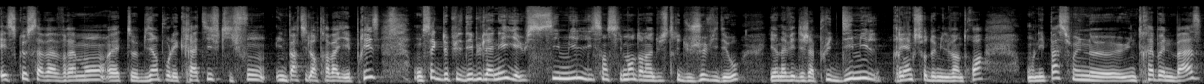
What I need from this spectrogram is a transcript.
Est-ce que ça va vraiment être bien pour les créatifs qui font une partie de leur travail est prise? On sait que depuis le début de l'année, il y a eu 6000 licenciements dans l'industrie du jeu vidéo. Il y en avait déjà plus de 10 000 rien que sur 2023. On n'est pas sur une, une très bonne base.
